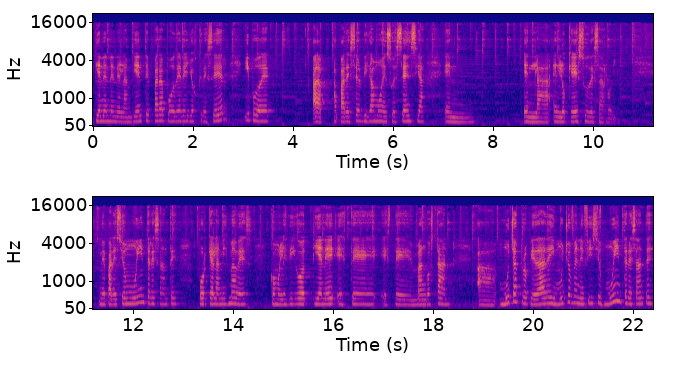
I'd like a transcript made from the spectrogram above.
tienen en el ambiente para poder ellos crecer y poder aparecer, digamos, en su esencia en, en lo que es su desarrollo me pareció muy interesante porque a la misma vez, como les digo, tiene este, este mangostán ah, muchas propiedades y muchos beneficios muy interesantes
